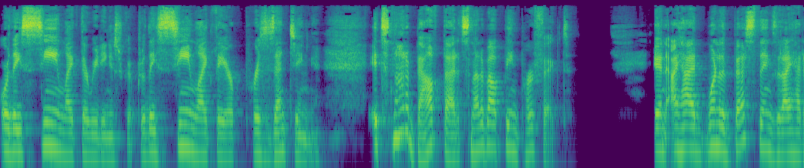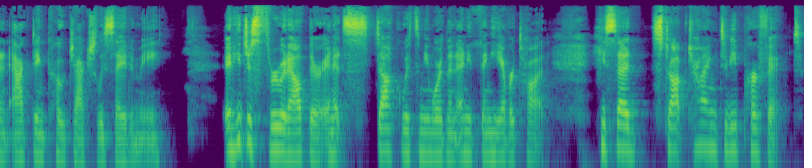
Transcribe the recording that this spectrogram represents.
or they seem like they're reading a script or they seem like they are presenting. It's not about that. It's not about being perfect. And I had one of the best things that I had an acting coach actually say to me. And he just threw it out there and it stuck with me more than anything he ever taught. He said, stop trying to be perfect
